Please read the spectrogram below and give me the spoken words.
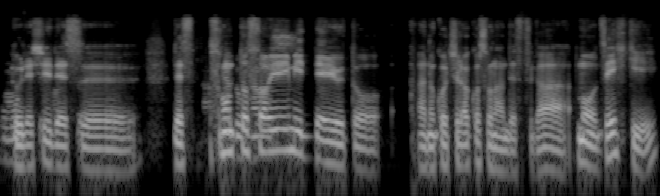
嬉しいです。です。本当そういう意味で言うと、あのこちらこそなんですが、もうぜひ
